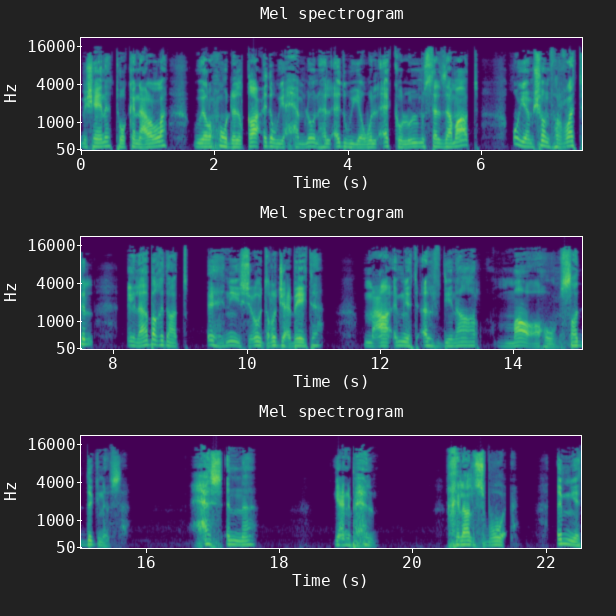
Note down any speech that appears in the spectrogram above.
مشينا توكلنا على الله ويروحون للقاعدة ويحملون هالأدوية والأكل والمستلزمات ويمشون في الرتل إلى بغداد. هني سعود رجع بيته مع مئة ألف دينار ما هو مصدق نفسه. حس إنه يعني بحلم. خلال أسبوع مية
